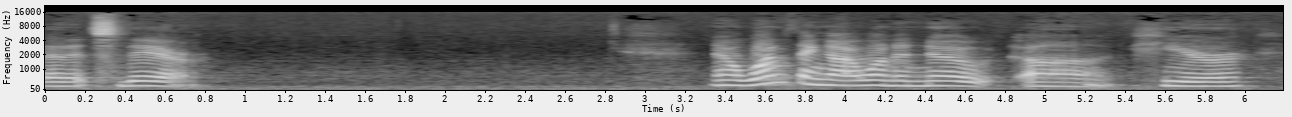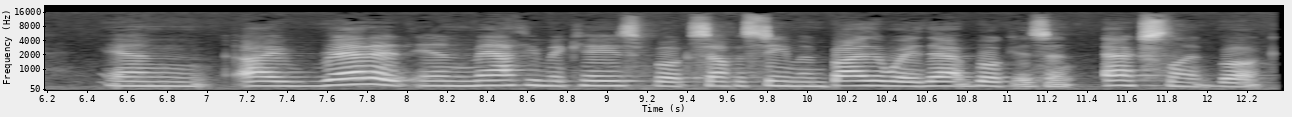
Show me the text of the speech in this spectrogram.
that it's there. Now, one thing I want to note uh, here, and I read it in Matthew McKay's book, Self Esteem, and by the way, that book is an excellent book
